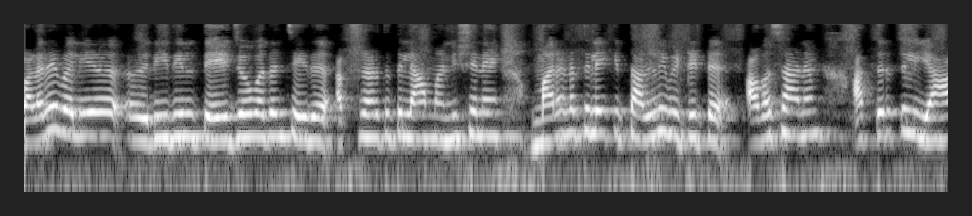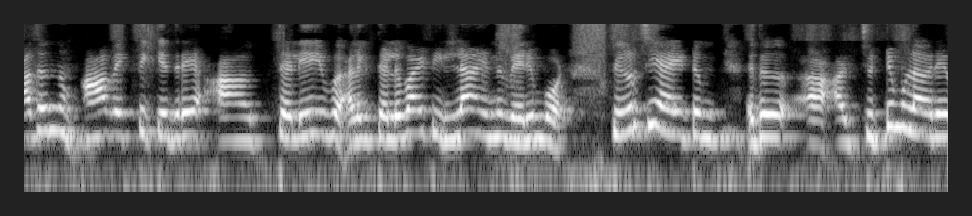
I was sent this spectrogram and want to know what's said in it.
വളരെ വലിയ രീതിയിൽ തേജോവധം ചെയ്ത് അക്ഷരാർത്ഥത്തിൽ ആ മനുഷ്യനെ മരണത്തിലേക്ക് തള്ളിവിട്ടിട്ട് അവസാനം അത്തരത്തിൽ യാതൊന്നും ആ വ്യക്തിക്കെതിരെ തെളിവ് അല്ലെങ്കിൽ തെളിവായിട്ടില്ല എന്ന് വരുമ്പോൾ തീർച്ചയായിട്ടും ഇത് ചുറ്റുമുള്ളവരെ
